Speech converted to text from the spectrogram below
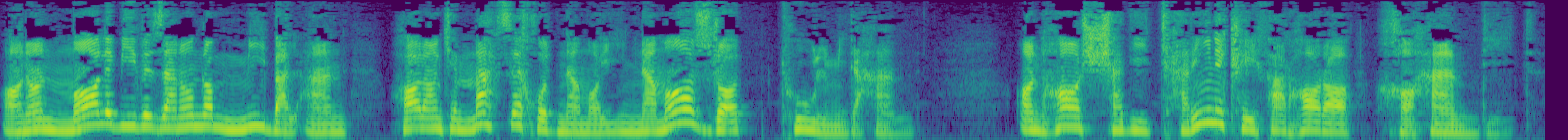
آنان مال بیوه زنان را میبلند حالان که محض خودنمایی نماز را طول می‌دهند. آنها شدیدترین کیفرها را خواهند دید.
